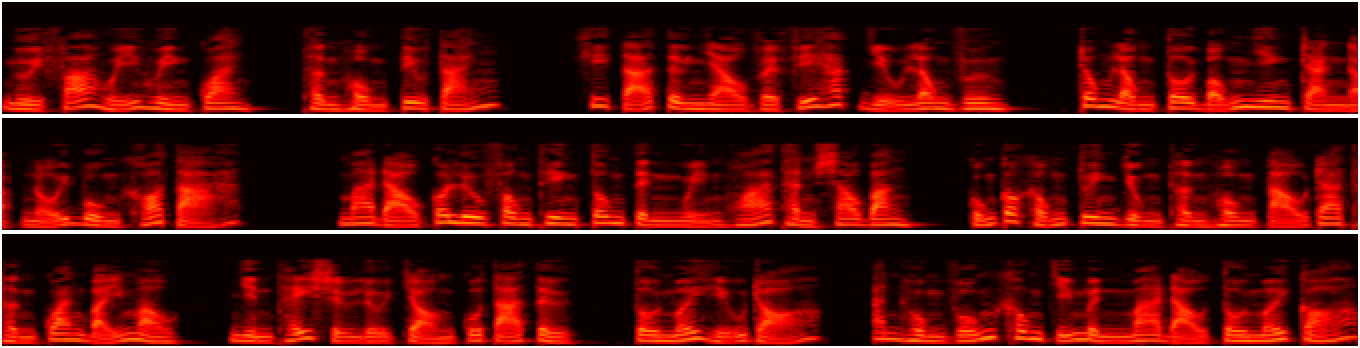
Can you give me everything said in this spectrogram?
người phá hủy huyền quang, thần hồn tiêu tán. Khi tả từ nhào về phía hắc diệu Long Vương, trong lòng tôi bỗng nhiên tràn ngập nỗi buồn khó tả. Ma đạo có lưu phong thiên tôn tình nguyện hóa thành sao băng, cũng có khổng tuyên dùng thần hồn tạo ra thần quan bảy màu, nhìn thấy sự lựa chọn của tả từ, tôi mới hiểu rõ, anh hùng vốn không chỉ mình ma đạo tôi mới có.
